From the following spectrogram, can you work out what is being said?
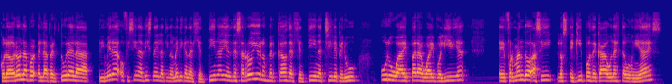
colaboró en la, en la apertura de la primera oficina Disney Latinoamérica en Argentina y el desarrollo de los mercados de Argentina, Chile, Perú, Uruguay, Paraguay, Bolivia, eh, formando así los equipos de cada una de estas unidades.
